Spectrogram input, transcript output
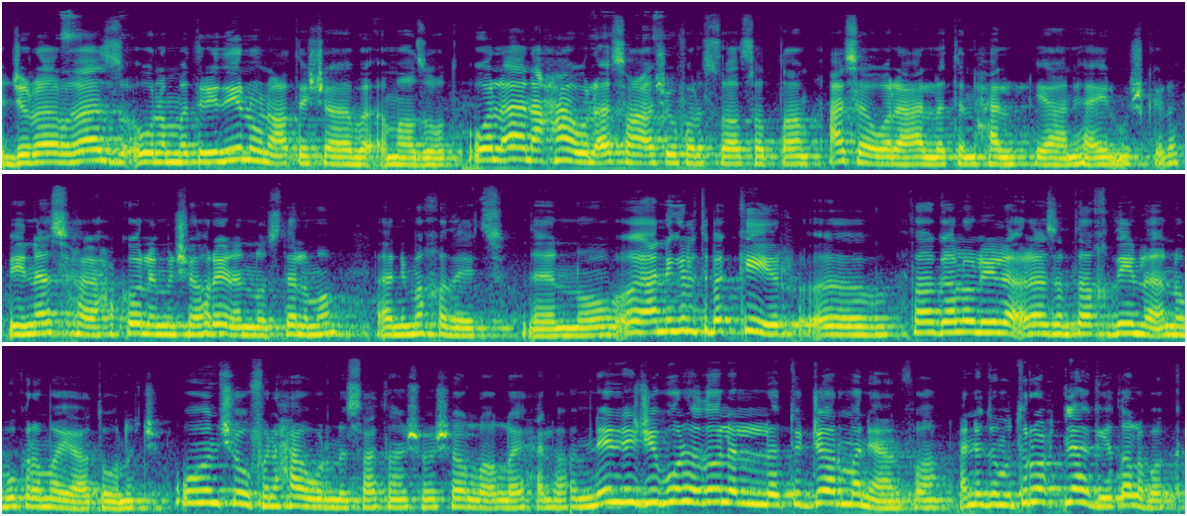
جرار غاز ولما تريدين ونعطي مازوت. والآن أحاول أسعى أشوف الأستاذ سطام. عسى ولعل تنحل حل يعني هاي المشكلة. في ناس حكوا لي من شهرين إنه استلموا لاني ما خذيت لأنه يعني قلت بكير آه، فقالوا لي لا لازم تاخذين لأنه بكرة ما يعطونك. ونشوف نحاول نسعى نشوف إن شاء الله الله يحلها. منين يجيبون هذول التجار ما نعرفها عندهم تروح تلاقي طلبك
